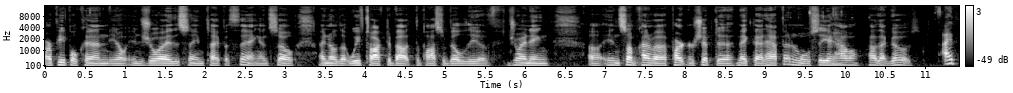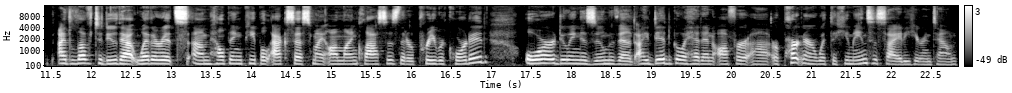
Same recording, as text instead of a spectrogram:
our people can you know, enjoy the same type of thing. And so I know that we've talked about the possibility of joining uh, in some kind of a partnership to make that happen, and we'll see yeah. how, how that goes. I'd, I'd love to do that, whether it's um, helping people access my online classes that are pre recorded or doing a Zoom event. I did go ahead and offer uh, or partner with the Humane Society here in town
